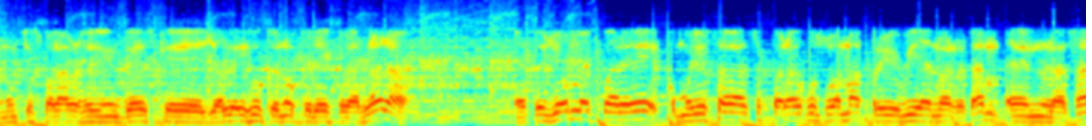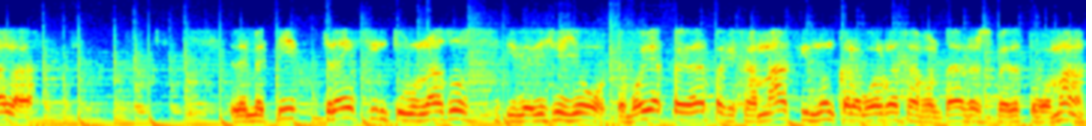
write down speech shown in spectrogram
muchas palabras en inglés que ya le dijo que no quería que la hablara. Entonces yo me paré, como yo estaba separado con su mamá, pero vivía en la, en la sala. Le metí tres cinturonazos y le dije yo, te voy a pegar para que jamás y nunca le vuelvas a faltar el respeto a tu mamá.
